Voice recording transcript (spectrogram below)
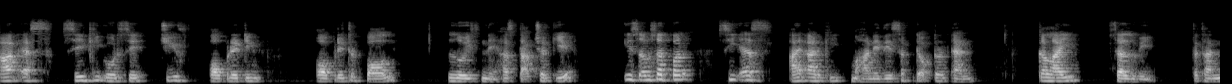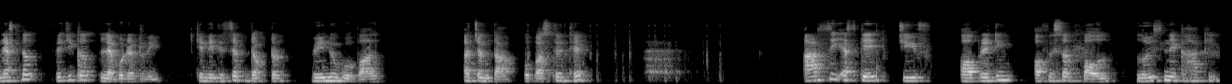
आरएससी की ओर से chief operating operator Paul Lewis ने हस्ताक्षर किए। इस अवसर पर सीएसआईआर की महानिदेशक डॉक्टर एन कलाई सलवी तथा नेशनल फ़िज़िकल लेबोरेटरी के निदेशक डॉक्टर वेणुगोपाल अचंता उपस्थित थे। आरसीएस के chief operating officer Paul Lewis ने कहा कि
